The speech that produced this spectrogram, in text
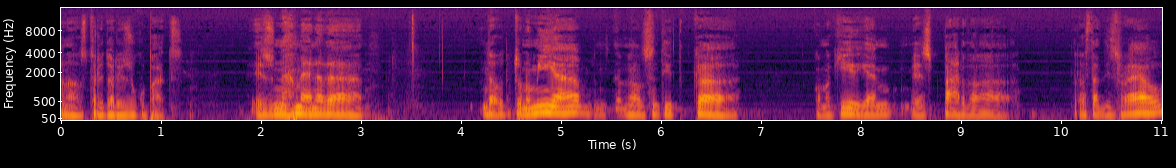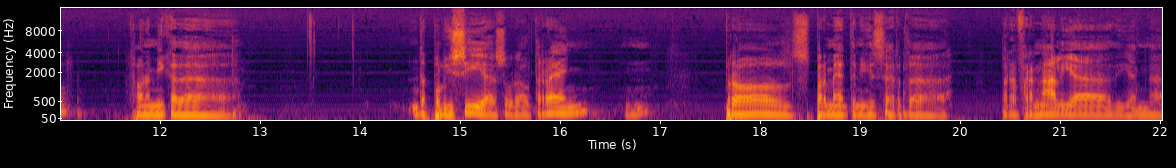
en els territoris ocupats és una mena de d'autonomia en el sentit que com aquí diguem és part de l'estat d'Israel fa una mica de de policia sobre el terreny mm, però els permet tenir certa parafernàlia diguem-ne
